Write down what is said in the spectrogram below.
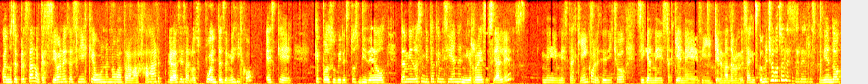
cuando se prestan ocasiones así que una no va a trabajar, gracias a los puentes de México, es que, que puedo subir estos videos. También los invito a que me sigan en mis redes sociales me, me stalkeen, como les he dicho, síganme, stalkeenme si quieren mandarme mensajes. Con mucho gusto les estaré respondiendo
